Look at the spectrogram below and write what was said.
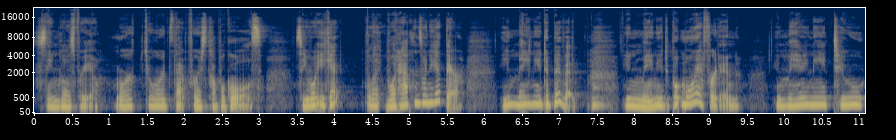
Same goes for you. Work towards that first couple goals. See what you get, like what happens when you get there. You may need to pivot. You may need to put more effort in. You may need to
